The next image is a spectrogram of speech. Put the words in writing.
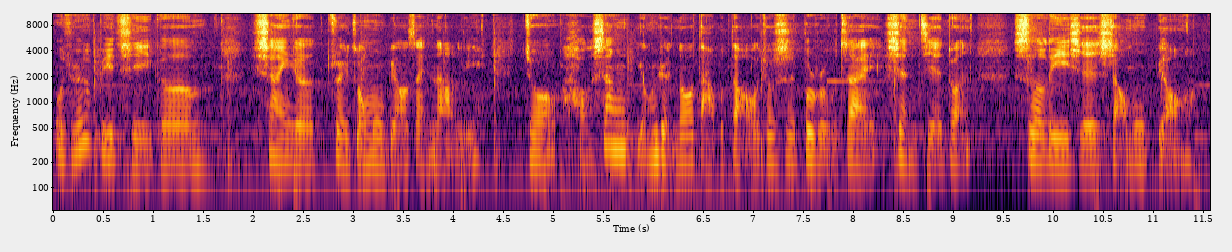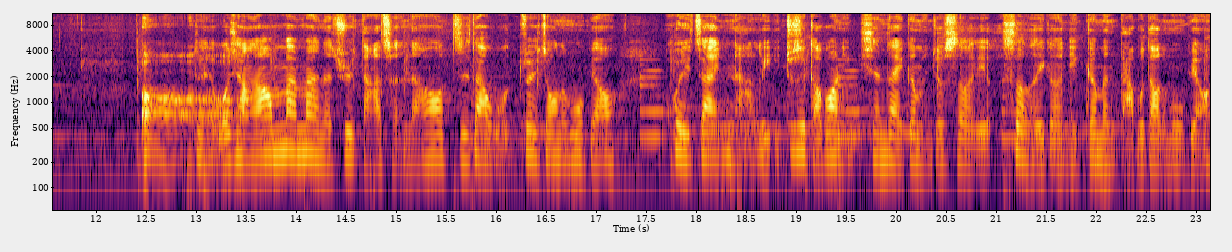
我觉得比起一个像一个最终目标在那里，就好像永远都达不到，就是不如在现阶段设立一些小目标。啊、uh，对，我想要慢慢的去达成，然后知道我最终的目标会在哪里。就是搞不好你现在根本就设了设了一个你根本达不到的目标。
